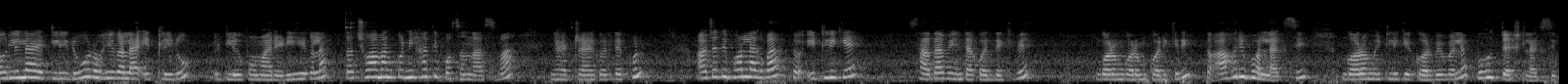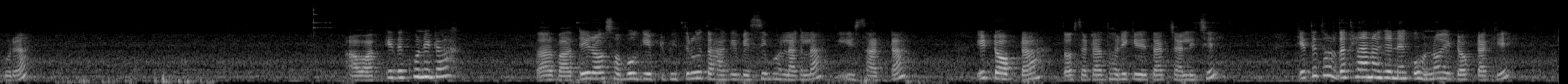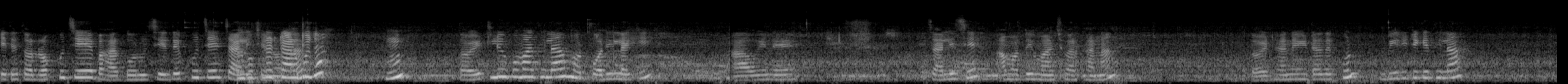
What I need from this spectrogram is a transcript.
ଅଗଲିଲା ଇଟଲିରୁ ରହିଗଲା ଇଟଲିରୁ ଇଟଲି ଉପମା ରେଡ଼ି ହେଇଗଲା ତ ଛୁଆମାନଙ୍କୁ ନିହାତି ପସନ୍ଦ ଆସ୍ବା ଘାଏ ଟ୍ରାଏ କରି ଦେଖୁନ୍ ଆଉ ଯଦି ଭଲ ଲାଗ୍ବା ତ ଇଟଲିକେ ସାଦା ବି ଏନ୍ତା କରି ଦେଖିବେ ଗରମ ଗରମ କରିକିରି ତ ଆହୁରି ଭଲ ଲାଗ୍ସି ଗରମ ଇଟଲିକେ କରବେ ବେଲେ ବହୁତ ଟେଷ୍ଟ ଲାଗ୍ସି ପୁରା ଆଉ ଆଗ୍କେ ଦେଖୁନ୍ ଏଇଟା ତାର୍ ବାର୍ଥଡେର ସବୁ ଗିଫ୍ଟ ଭିତରୁ ତାହାକେ ବେଶୀ ଭଲ ଲାଗ୍ଲା ଇ ସାର୍ଟଟା ଇ ଟପ୍ଟା ତ ସେଟା ଧରିକିରି ତାର ଚାଲିଛେ କେତେ ଥର ଦେଖଲାନ ଯେନେ କହୁନ ଏ ଟପ୍ଟାକେ କେତେ ଥର ରଖୁଛେ ବାହାର କରୁଛେ ଦେଖୁଛେ ଚାଲିଛେ ତ ଇଟଲି ଉପମା ଥିଲା ମୋର ପରି ଲାଗି ଆଉ ଇନେ ଚାଲିଛେ ଆମର ଦୁଇ ମା ଛୁଆର ଖାନା ତ ଏଠାନେ ଏଇଟା ଦେଖୁନ ବିରି ଟିକେ ଥିଲା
